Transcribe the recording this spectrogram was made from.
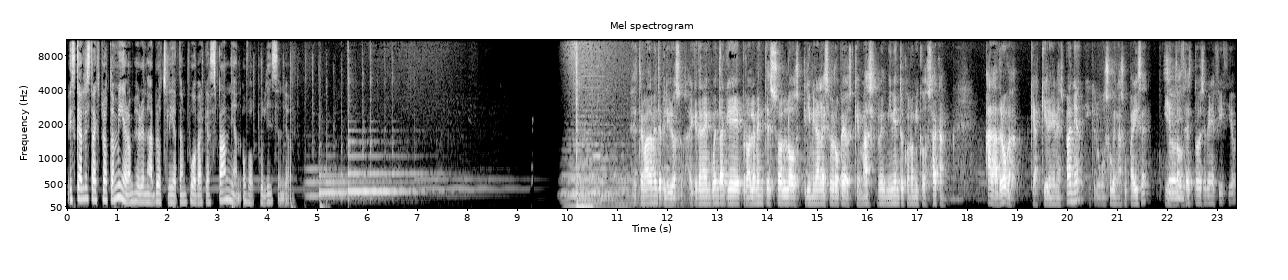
Vi ska alldeles strax prata mer om hur den här brottsligheten påverkar Spanien och vad polisen gör. Extremadamente peligrosos. Hay que tener en cuenta que probablemente son los criminales europeos que más rendimiento económico sacan a la droga que adquieren en España y que luego suben a sus países. Y entonces todo ese beneficio...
